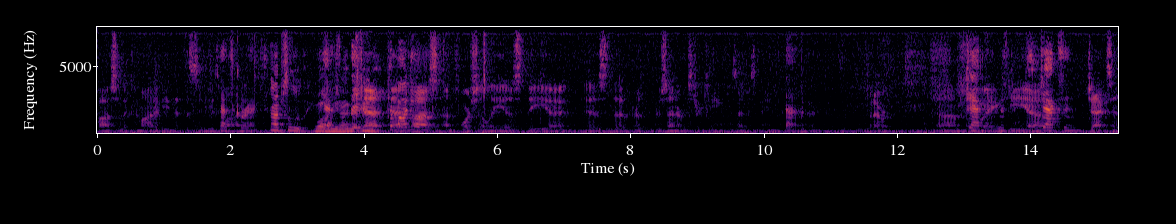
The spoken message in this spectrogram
cost of the commodity that the city is buying. That's correct. Absolutely. Well, I Yes, mean, I the- understand. That, that Commodity- cost, unfortunately, is the, uh, is the pre- presenter, Mr. King, is that his name? Uh, Whatever. Um, Jack, anyway, Mr. he, uh, Jackson, Jackson,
